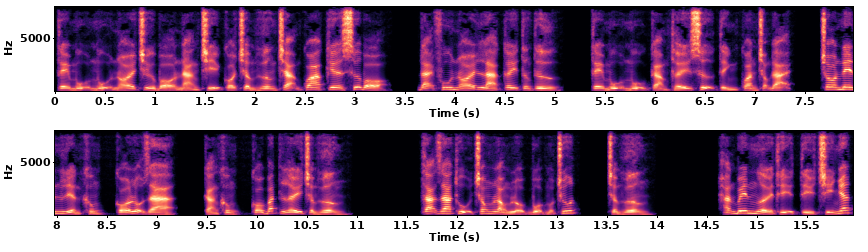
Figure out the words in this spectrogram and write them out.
tề mụ mụ nói trừ bỏ nàng chỉ có trầm hương chạm qua kia sữa bò, đại phu nói là cây tương tư, tề mụ mụ cảm thấy sự tình quan trọng đại, cho nên liền không có lộ ra, càng không có bắt lấy trầm hương. Tạ gia thụ trong lòng lộ bột một chút, trầm hương. Hắn bên người thị tỷ trí nhất,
